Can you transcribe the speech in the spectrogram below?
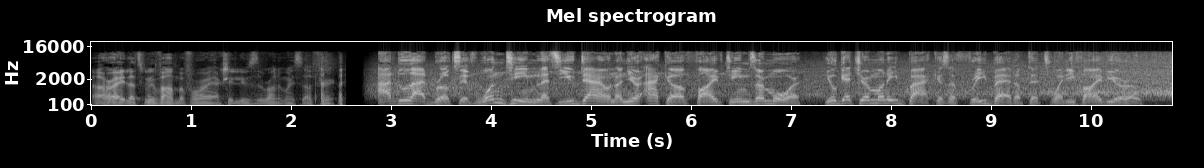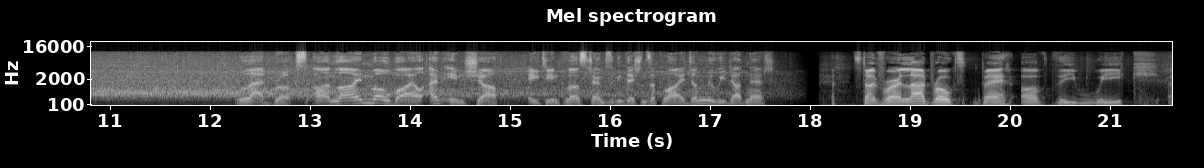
All right, let's move on before I actually lose the run of myself here. At Ladbrokes, if one team lets you down on your ACCA of five teams or more, you'll get your money back as a free bet up to 25 euro. Ladbrokes, online, mobile, and in shop. 18 plus terms and conditions apply. Dunlewy.net. It's time for our Ladbrokes bet of the week. Uh,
